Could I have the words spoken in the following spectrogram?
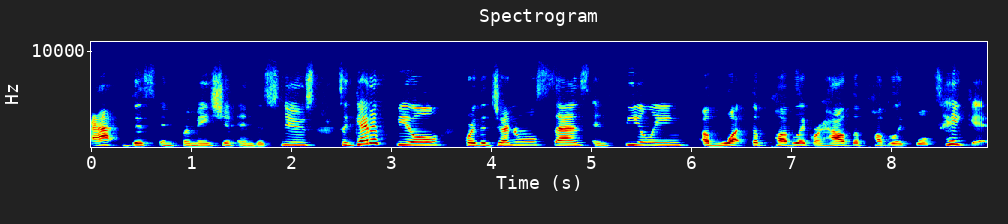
at this information in this news to get a feel for the general sense and feeling of what the public or how the public will take it.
